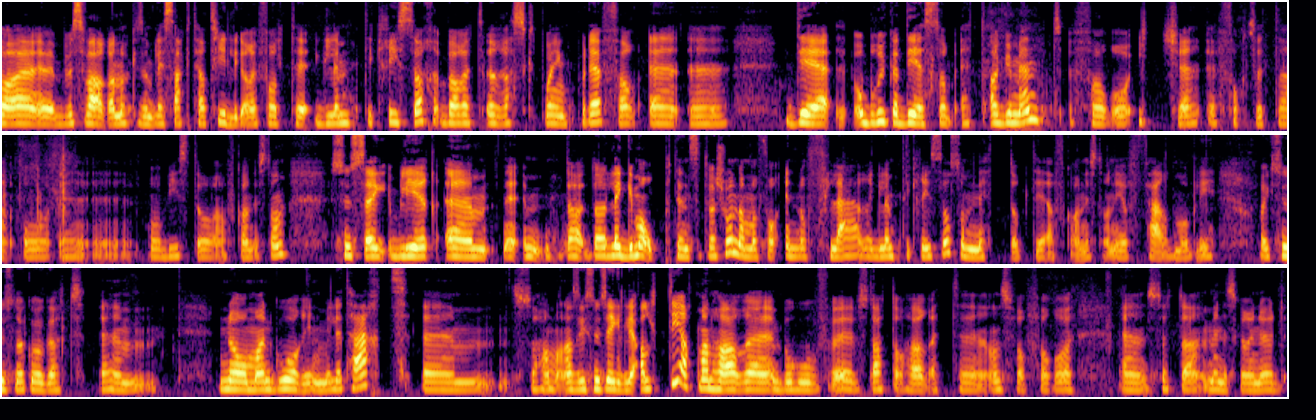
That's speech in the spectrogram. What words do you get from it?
besvarer noe som ble sagt her tidligere i forhold til glemte kriser. Bare et raskt poeng på det. For eh, eh, det, å bruke det som et argument for å ikke fortsette å, å bistå Afghanistan, syns jeg blir da, da, legger vi opp til en situasjon der man får enda flere glemte kriser, som nettopp det Afghanistan er i ferd med å bli. Og jeg syns nok òg at um, når man går inn militært, så har man altså Jeg syns egentlig alltid at man har eh, behov eh, Stater har et eh, ansvar for å støtte mennesker i nød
